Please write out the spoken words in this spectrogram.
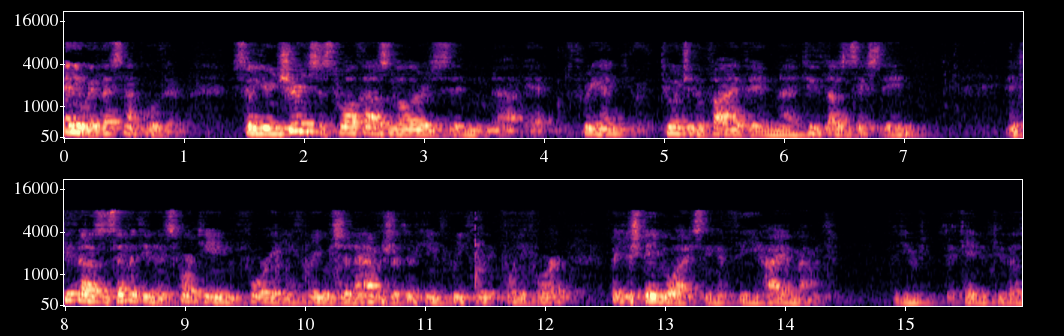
anyway, let's not go there. So your insurance is twelve thousand dollars in, uh, at three hundred, two hundred and five in uh, two thousand sixteen. In two thousand seventeen, it's fourteen four eighty-three, which is an average of thirteen three forty-four, but you're stabilizing at the high amount that you attained in two thousand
